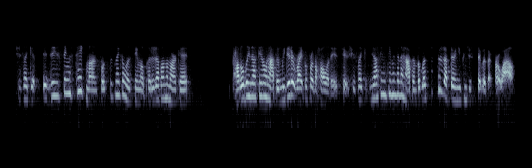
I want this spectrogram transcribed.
She's like, it, it, these things take months. Let's just make a listing. We'll put it up on the market. Probably nothing will happen. We did it right before the holidays too. She's like, nothing's even going to happen, but let's just put it up there and you can just sit with it for a while.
